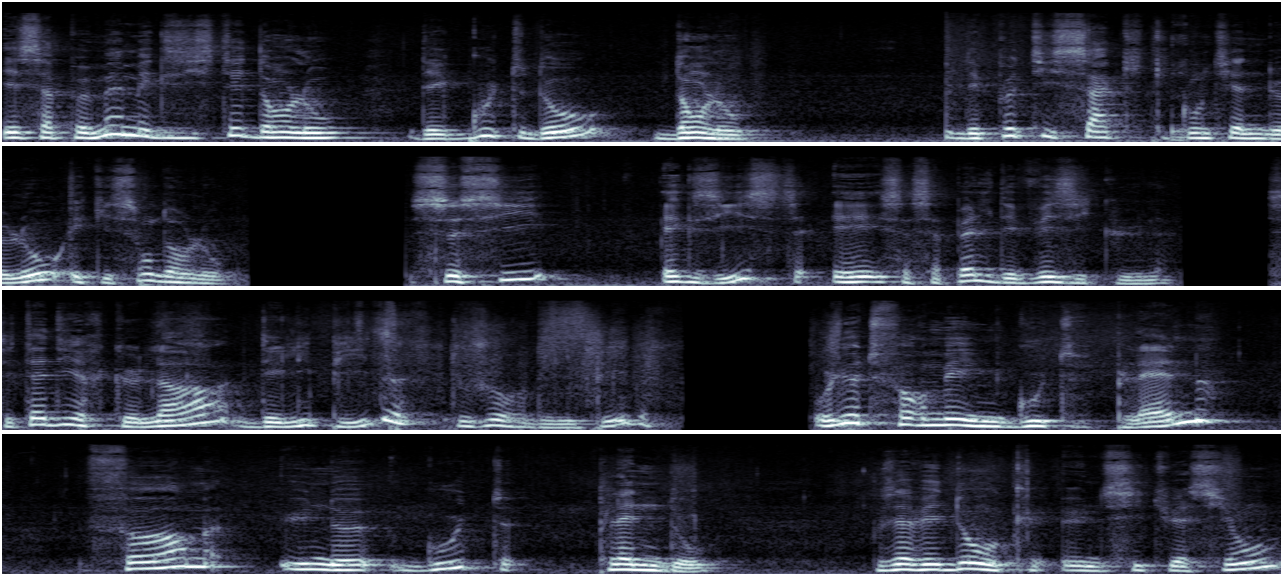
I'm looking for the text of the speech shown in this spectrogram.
et ça peut même exister dans l'eau, des gouttes d'eau dans l'eau, des petits sacs qui contiennent de l'eau et qui sont dans l'eau. Ceci existe et ça s'appelle des vésicules. C'est-à-dire que là, des lipides, toujours des lipides, au lieu de former une goutte pleine, forment une goutte pleine d'eau. Vous avez donc une situation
